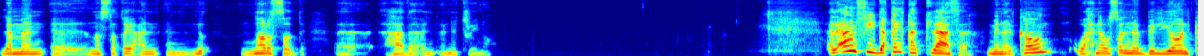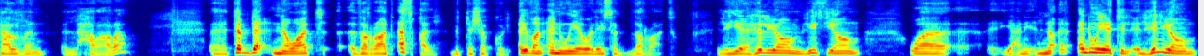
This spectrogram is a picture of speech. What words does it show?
لما آه، نستطيع أن نرصد آه، هذا النوترينو الآن في دقيقة ثلاثة من الكون وإحنا وصلنا بليون كالفن الحرارة. آه، تبدأ نواة ذرات أثقل بالتشكل أيضا أنوية وليست ذرات اللي هي هيليوم ليثيوم ويعني أنوية الهيليوم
